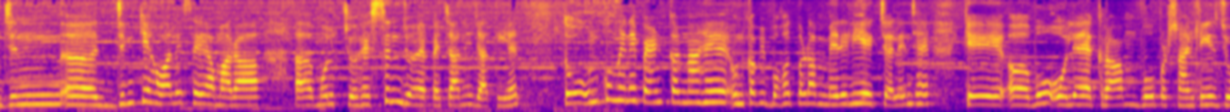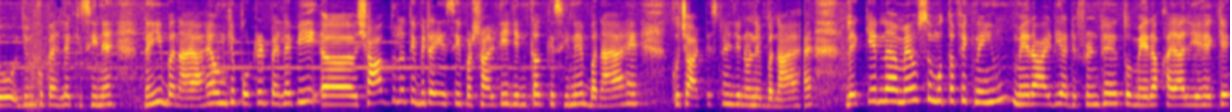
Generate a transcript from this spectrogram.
जिन जिनके हवाले से हमारा मुल्क जो है, सिंध जो है, पहचानी जाती है। तो उनको मैंने पेंट करना है। उनका भी बहुत बड़ा मेरे लिए एक चैलेंज है कि वो ओले अकराम, वो पर्सनालिटीज़ जो, जिनको पहले किसी ने नहीं बनाया है, उनके पोर्ट्रेट पहले भी शाह अब्दुल्ला बेटा ऐसी पर्सनालिटी जिनका किसी ने बनाया है। कुछ आर्टिस्ट हैं जिन्होंने बनाया है। लेकिन मैं उससे मुतफिक नहीं हूँ। मेरा आइडिया डिफरेंट है। तो मेरा ख्याल ये है कि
